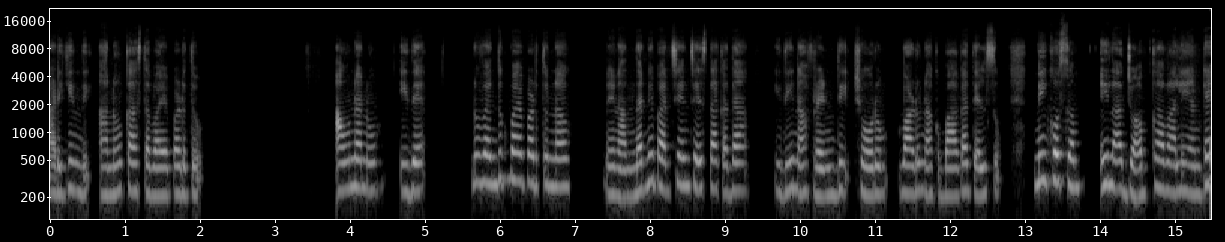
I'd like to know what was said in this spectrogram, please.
అడిగింది అను కాస్త భయపడుతూ. అవునను ఇదే. నువ్వెందుకు భయపడుతున్నావు నేను అందరినీ పరిచయం చేస్తా కదా! ఇది నా ఫ్రెండ్‌ది షోరూమ్. వాడు నాకు బాగా తెలుసు. నీకోసం ఇలా జాబ్ కావాలి అంటే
